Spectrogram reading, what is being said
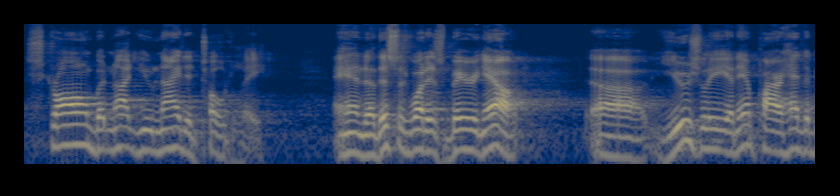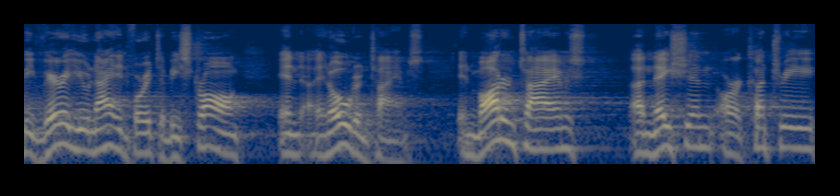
Strong but not united totally. And uh, this is what it's bearing out. Uh, usually, an empire had to be very united for it to be strong in, in olden times. In modern times, a nation or a country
